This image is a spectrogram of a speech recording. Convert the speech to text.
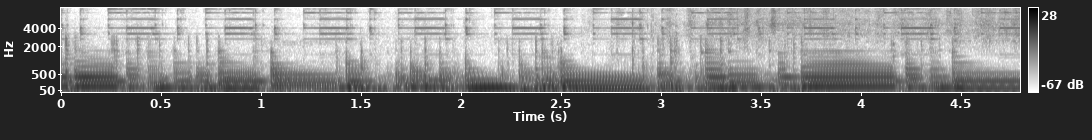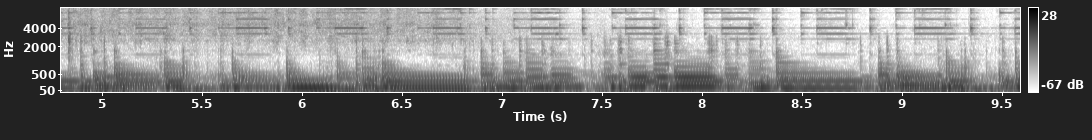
Thank you.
